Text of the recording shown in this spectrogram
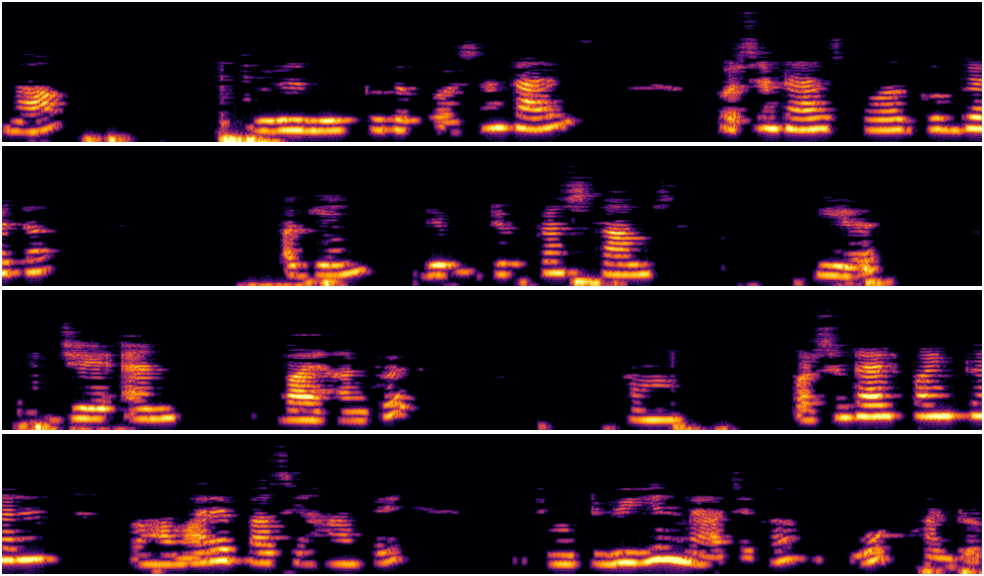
Now we will move to the percentiles. percentiles for group data again the difference comes here j n by 100 हम परसेंटाइल फाइंड करें तो हमारे पास यहाँ पे जो डिवीज़न में आ जाएगा, वो 100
